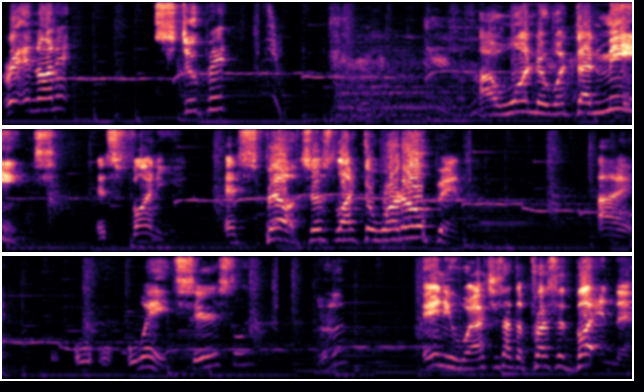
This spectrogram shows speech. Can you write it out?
written on it? Stupid. I wonder what that means. It's funny. It's spelled just like the word open. I. wait, seriously? Huh? Anyway, I just have to press this button then.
